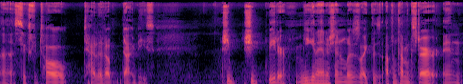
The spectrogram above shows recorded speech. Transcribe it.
Uh, six foot tall, tatted up dime piece she she beat her. Megan Anderson was like this up and coming star, and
